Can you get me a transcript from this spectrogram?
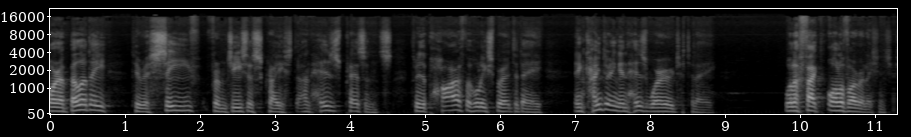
Our ability to receive from Jesus Christ and His presence through the power of the Holy Spirit today, encountering in His Word today, will affect all of our relationships.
